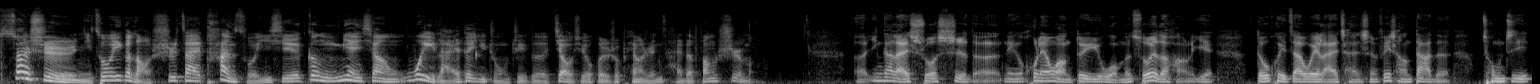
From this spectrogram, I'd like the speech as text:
算是你作为一个老师，在探索一些更面向未来的一种这个教学或者说培养人才的方式吗？呃，应该来说是的。那个互联网对于我们所有的行业。都会在未来产生非常大的冲击，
